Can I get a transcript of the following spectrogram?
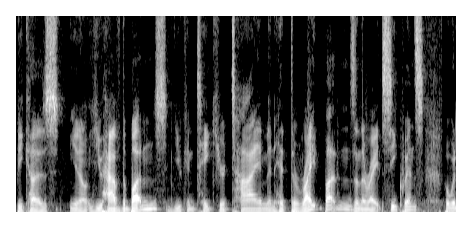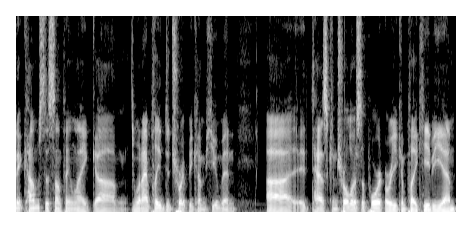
because you know you have the buttons you can take your time and hit the right buttons in the right sequence but when it comes to something like um, when i played detroit become human uh, it has controller support or you can play kbm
